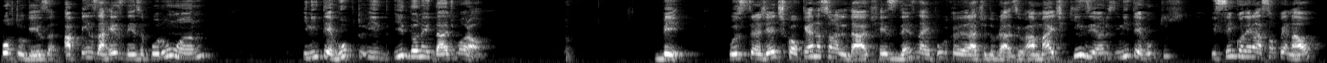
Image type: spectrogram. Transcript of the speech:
portuguesa apenas a residência por um ano, ininterrupto e idoneidade moral. B. Os estrangeiros de qualquer nacionalidade residentes na República Federativa do Brasil há mais de 15 anos ininterruptos e sem condenação penal,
